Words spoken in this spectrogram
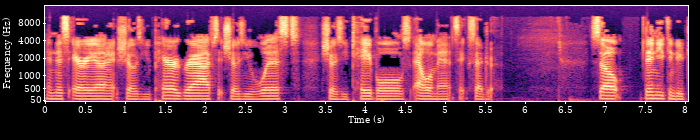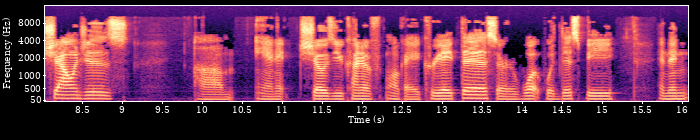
in this area, and it shows you paragraphs, it shows you lists, shows you tables, elements, etc. So then you can do challenges, um, and it shows you kind of okay, create this or what would this be. And then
